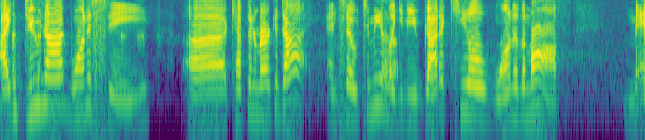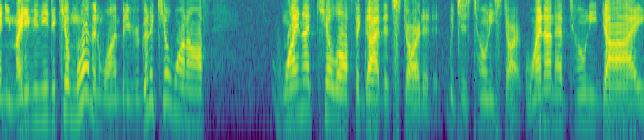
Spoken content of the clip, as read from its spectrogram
I do not want to see uh, Captain America die. And so to me, I'm like, if you've got to kill one of them off, and you might even need to kill more than one, but if you're going to kill one off, why not kill off the guy that started it, which is Tony Stark? Why not have Tony die?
